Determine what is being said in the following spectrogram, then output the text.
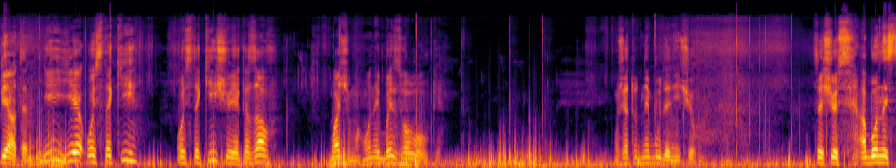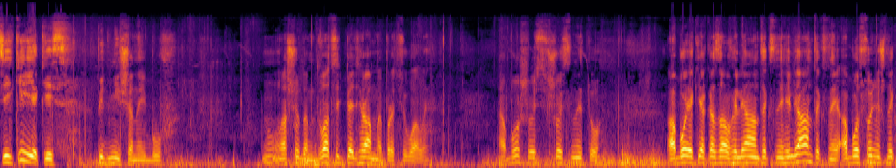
п'ятен. І є ось такі, ось такі, що я казав, бачимо, вони без головки. Вже тут не буде нічого. Це щось або нестійкий якийсь підмішаний був. Ну, а що там, 25 грам ми працювали. Або щось, щось не то. Або, як я казав, геліантекс не геліантексний, або соняшник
